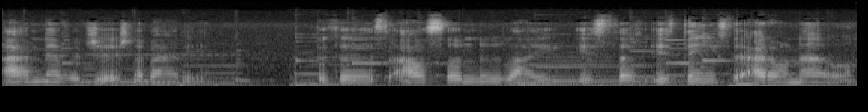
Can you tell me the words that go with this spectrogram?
I've never judged nobody because I also knew like it's stuff, it's things that I don't know.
